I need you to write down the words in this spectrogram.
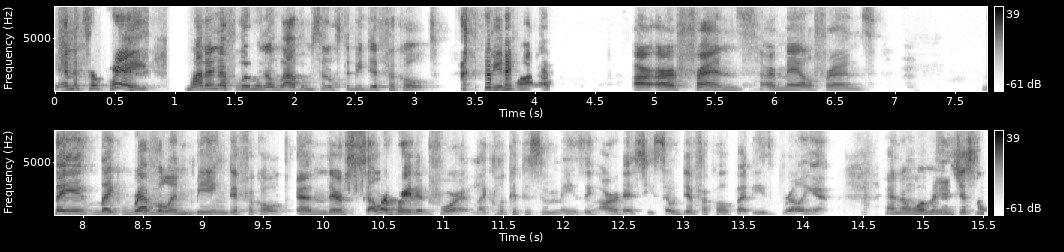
And it's okay. Not enough women allow themselves to be difficult. Meanwhile, our, our friends, our male friends, they like revel in being difficult and they're celebrated for it. Like, look at this amazing artist. He's so difficult, but he's brilliant. And a woman is just like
